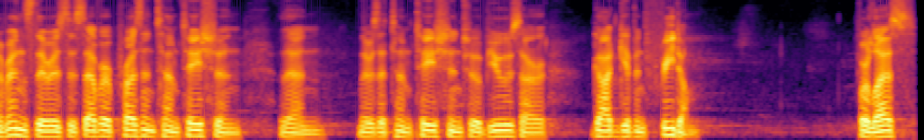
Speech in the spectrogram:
my friends, there is this ever present temptation, then, there's a temptation to abuse our God given freedom for less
